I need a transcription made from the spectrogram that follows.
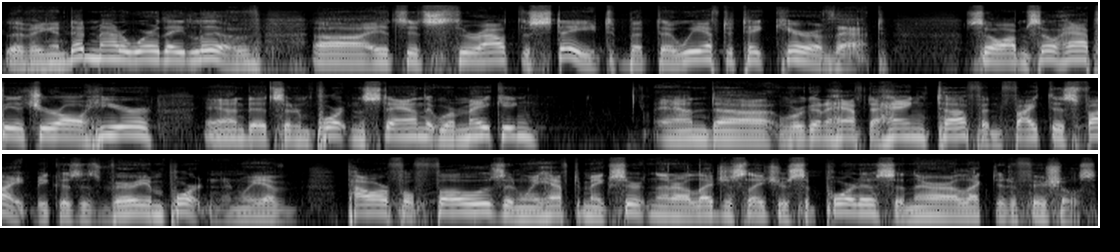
living? And it doesn't matter where they live, uh, it's, it's throughout the state, but uh, we have to take care of that. So I'm so happy that you're all here, and it's an important stand that we're making. And uh, we're going to have to hang tough and fight this fight because it's very important. And we have powerful foes, and we have to make certain that our legislatures support us and they're our elected officials.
